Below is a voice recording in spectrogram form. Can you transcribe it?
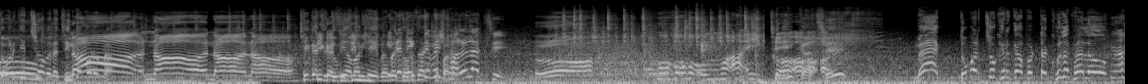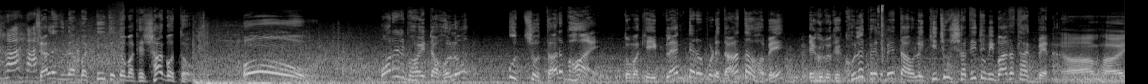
তোমার কিচ্ছু হবে না চিন্তা করো না। না না না ঠিক আছে তুমি আমাকে জিমি। এভাবে এটা ধরে দেখতে থাকতে বেশ পারো। ভালো লাগছে। ও মাই ঠিক আছে। ম্যাক তোমার চোখের কাপড়টা খুলে ফেলো। চ্যালেঞ্জ নাম্বার টু তে তোমাকে স্বাগত। ও পরের ভয়টা হলো উচ্চতার ভয়। তোমাকে এই প্ল্যানটার উপরে দাঁড়াতে হবে। এগুলোকে খুলে ফেলবে তাহলে কিছুর সাথে তুমি বাধা থাকবে না। না ভাই।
